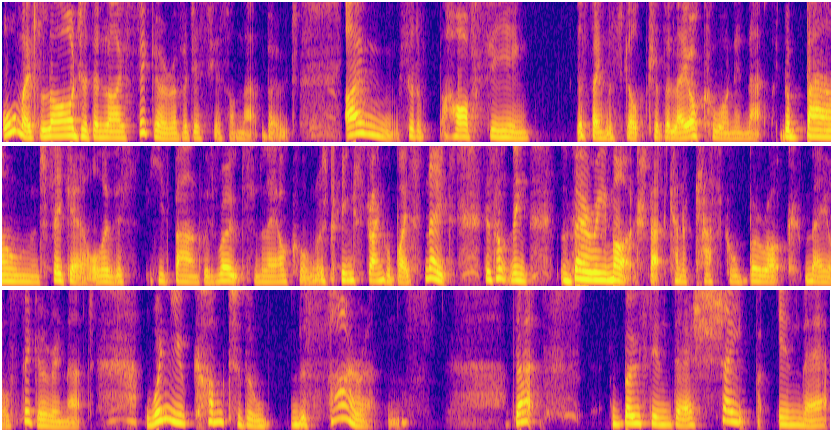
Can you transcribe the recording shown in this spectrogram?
almost larger than life figure of Odysseus on that boat, I'm sort of half seeing the famous sculpture of the Laocoon in that the bound figure, although this he's bound with ropes and Laocoon was being strangled by snakes. There's something very much that kind of classical Baroque male figure in that. When you come to the the sirens, that's both in their shape, in their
